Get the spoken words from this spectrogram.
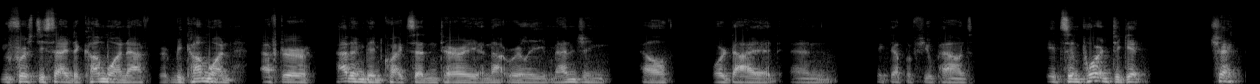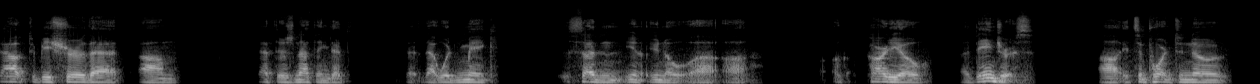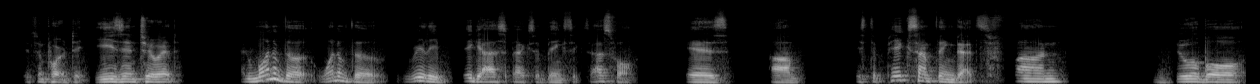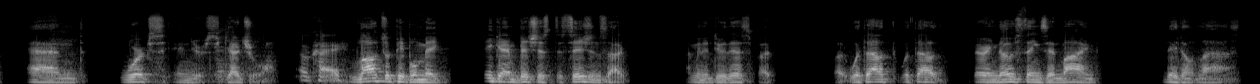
you first decide to come one after become one after having been quite sedentary and not really managing health or diet and picked up a few pounds. It's important to get checked out to be sure that um, that there's nothing that, that would make sudden you know you know uh, uh, uh, cardio uh, dangerous. Uh, it's important to know. It's important to ease into it. And one of the one of the really big aspects of being successful is um, is to pick something that's fun, doable, and works in your schedule. Okay. Lots of people make big ambitious decisions like I'm going to do this, but but without without bearing those things in mind, they don't last.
